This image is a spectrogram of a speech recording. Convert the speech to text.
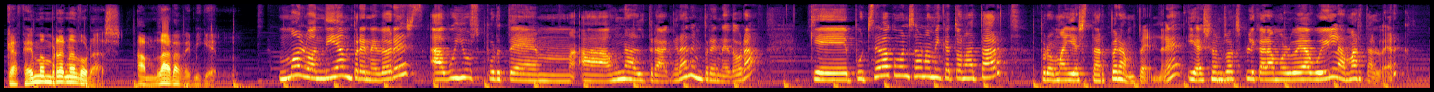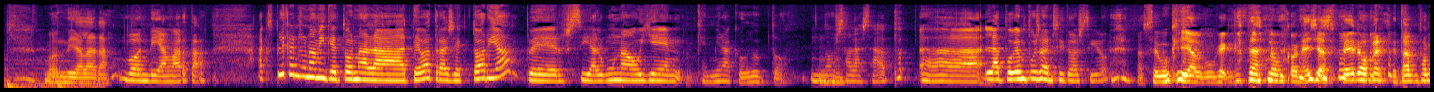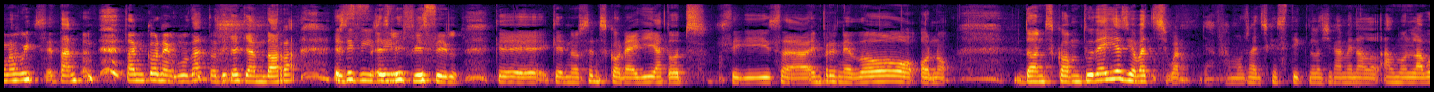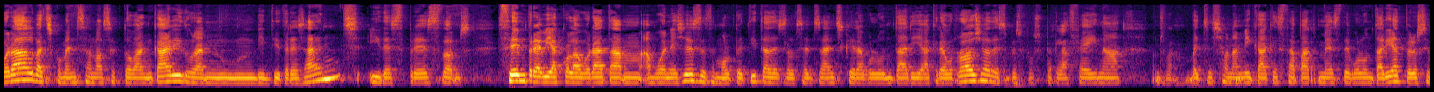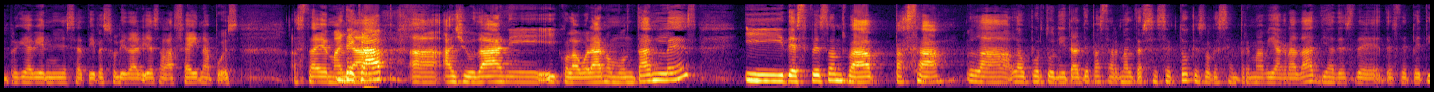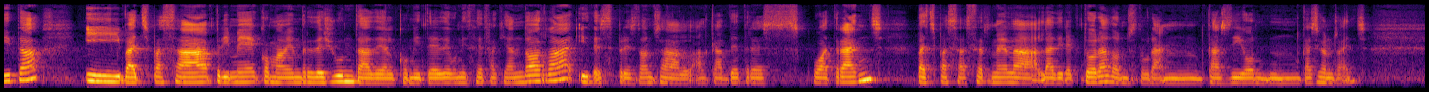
Cafè amb emprenedores, amb Lara de Miguel. Molt bon dia, emprenedores. Avui us portem a una altra gran emprenedora que potser va començar una miquetona tard, però mai és tard per emprendre. I això ens ho explicarà molt bé avui la Marta Alberg. Bon dia, Lara. Bon dia, Marta. Explica'ns una miquetona la teva trajectòria per si alguna oient, que mira que ho dubto, no se la sap, uh, la puguem posar en situació. Segur que hi ha algú que encara no em coneix, espero, perquè tampoc no vull ser tan, tan coneguda, tot i que aquí a Andorra és, És difícil. és difícil que, que no se'ns conegui a tots, siguis uh, emprenedor o no. Doncs, com tu deies, jo vaig... Bueno, ja fa molts anys que estic, lògicament, al, al món laboral. Vaig començar en el sector bancari durant 23 anys i després, doncs, sempre havia col·laborat amb, amb ONGs des de molt petita, des dels 16 anys que era voluntària a Creu Roja. Després, doncs, per la feina, doncs, bueno, vaig deixar una mica aquesta part més de voluntariat, però sempre que hi havia iniciatives solidàries a la feina, doncs, estàvem allà cap. eh, ajudant i, i col·laborant o muntant-les i després doncs, va passar l'oportunitat de passar-me al tercer sector, que és el que sempre m'havia agradat ja des de, des de petita, i vaig passar primer com a membre de junta del comitè d'UNICEF aquí a Andorra i després, doncs, al, al cap de 3-4 anys, vaig passar a ser-ne la, la directora doncs, durant quasi, on, quasi 11 anys.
